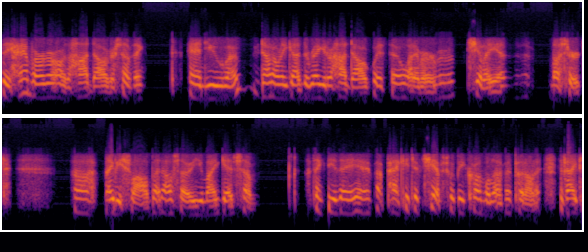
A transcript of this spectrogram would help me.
the hamburger or the hot dog or something, and you uh, not only got the regular hot dog with uh, whatever uh, chili and mustard, uh, maybe slaw, but also you might get some. I think the, the a package of chips would be crumbled up and put on it. In fact,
